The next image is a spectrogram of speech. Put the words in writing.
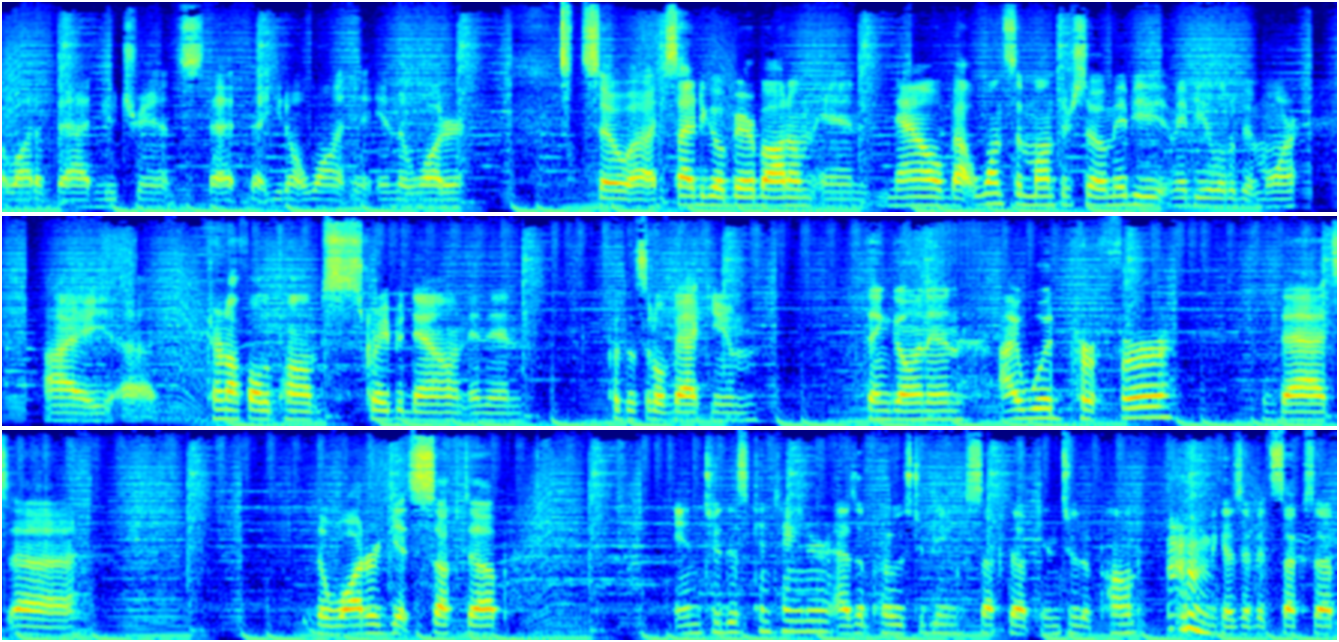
a lot of bad nutrients that, that you don't want in, in the water. So uh, I decided to go bare bottom, and now about once a month or so, maybe maybe a little bit more, I uh, turn off all the pumps, scrape it down, and then put this little vacuum thing going in. I would prefer that uh, the water gets sucked up into this container as opposed to being sucked up into the pump because if it sucks up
